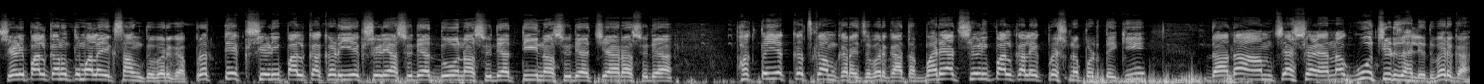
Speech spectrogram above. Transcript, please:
शेळी पालकानं तुम्हाला एक सांगतो बरं का. प्रत्येक शेळी पालकाकडे एक शेळी असू द्या दोन असू द्या तीन असू द्या चार असू द्या. फक्त एकच काम करायचं बरं का. आता बऱ्याच शेळी पालकाला एक प्रश्न पडतोय की दादा आमच्या शेळ्यांना गोचिड झालेत बरं का.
